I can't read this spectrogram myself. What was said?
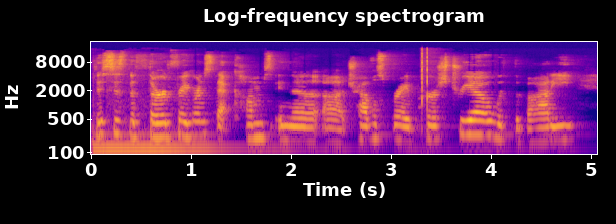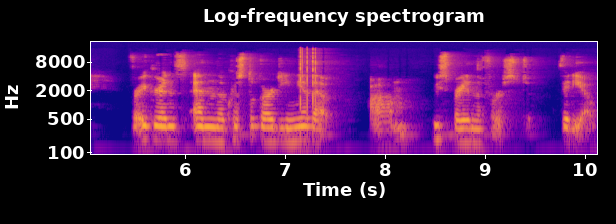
This is the third fragrance that comes in the uh, Travel Spray Purse Trio with the body fragrance and the Crystal Gardenia that um, we sprayed in the first video.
